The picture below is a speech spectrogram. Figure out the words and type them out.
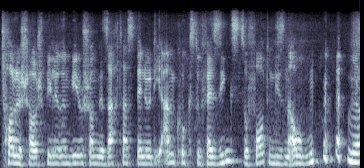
tolle Schauspielerin, wie du schon gesagt hast. Wenn du die anguckst, du versinkst sofort in diesen Augen. ja.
